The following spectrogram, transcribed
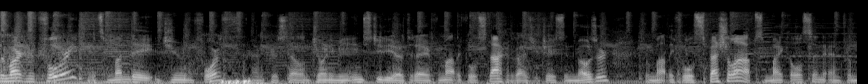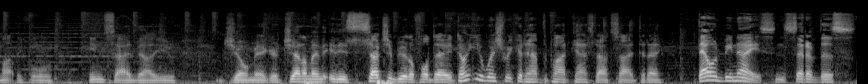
to Market Foolery. It's Monday, June 4th. I'm Chris Hill. Joining me in studio today from Motley Fool Stock Advisor Jason Moser, from Motley Fool Special Ops Mike Olson, and from Motley Fool Inside Value Joe Magyer. Gentlemen, it is such a beautiful day. Don't you wish we could have the podcast outside today? That would be nice instead of this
